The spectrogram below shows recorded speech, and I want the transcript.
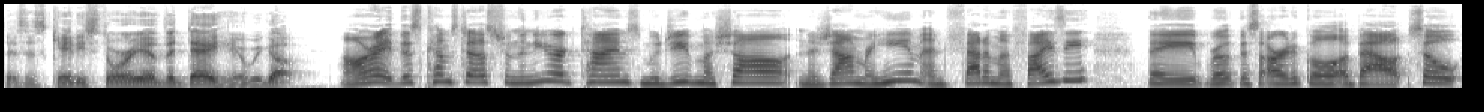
This is Katie's story of the day. Here we go. All right, this comes to us from the New York Times. Mujib Mashal, Najim Rahim, and Fatima Faizi. They wrote this article about. So,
